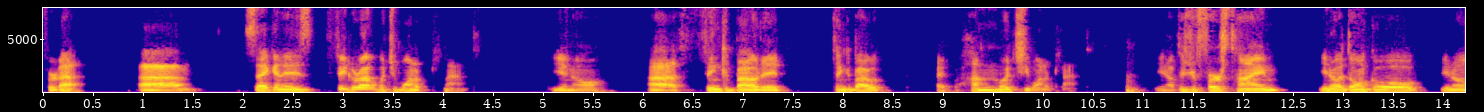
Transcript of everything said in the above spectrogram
for that. Um, second is figure out what you want to plant you know uh, think about it think about uh, how much you want to plant. You know if it's your first time you know don't go you know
